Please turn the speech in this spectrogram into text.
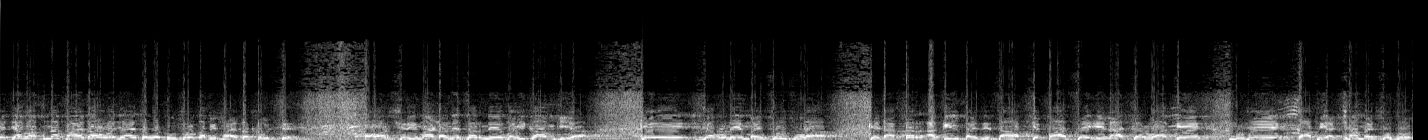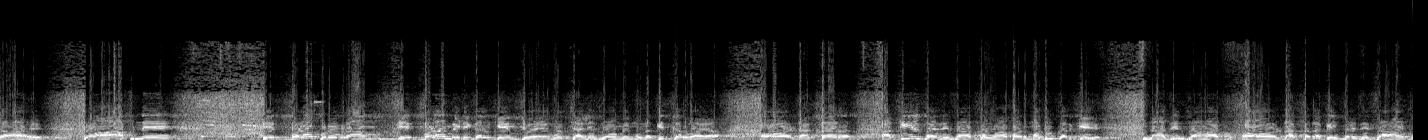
कि जब अपना फ़ायदा हो जाए तो वो दूसरों का भी फ़ायदा सोचते हैं। और श्री मांडवने सर ने वही काम किया कि जब उन्हें महसूस हुआ कि डॉक्टर अकील फैजी साहब के पास से इलाज करवा के मुझे काफ़ी अच्छा महसूस हो रहा है तो आपने एक बड़ा प्रोग्राम, एक बड़ा मेडिकल कैंप जो है वो 40 गाँव में मुनकिद करवाया और डॉक्टर अकील फैजी साहब को वहाँ पर मधु करके नाजिम साहब और डॉक्टर अकील फैजी साहब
